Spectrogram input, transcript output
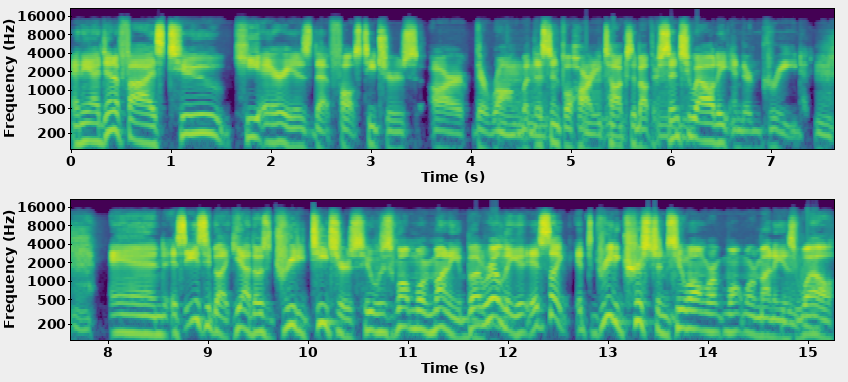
and he identifies two key areas that false teachers are they're wrong, but the mm-hmm. sinful heart. He mm-hmm. talks about their mm-hmm. sensuality and their greed, and it's easy to be like, yeah, those greedy teachers who just want more money, but really, it's like it's greedy Christians who want more- want more money as well.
